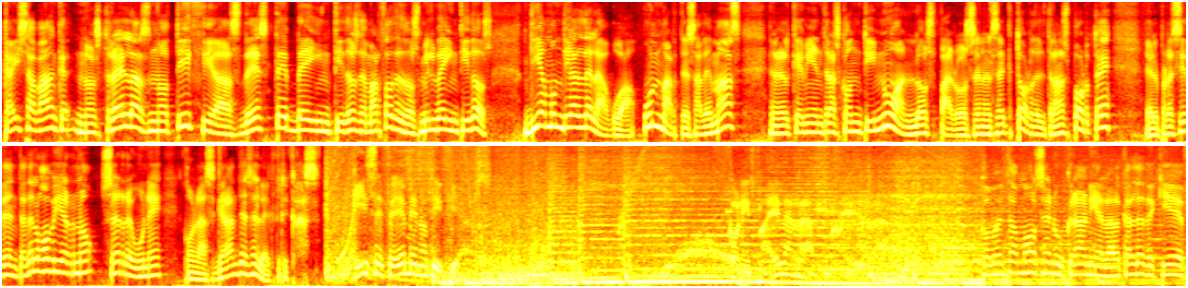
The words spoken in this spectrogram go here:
CaixaBank nos trae las noticias de este 22 de marzo de 2022, Día Mundial del Agua, un martes además en el que mientras continúan los paros en el sector del transporte, el presidente del gobierno se reúne con las grandes eléctricas. XFM Noticias con Ismael Arranz. Comenzamos en Ucrania. El alcalde de Kiev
